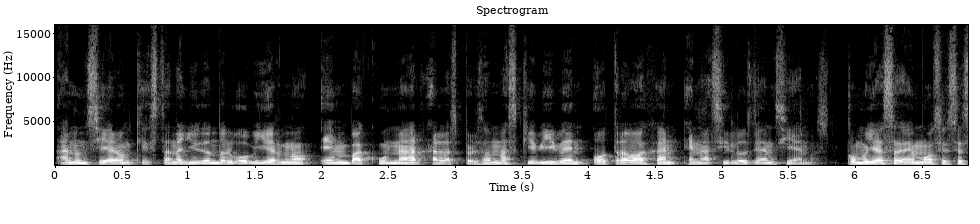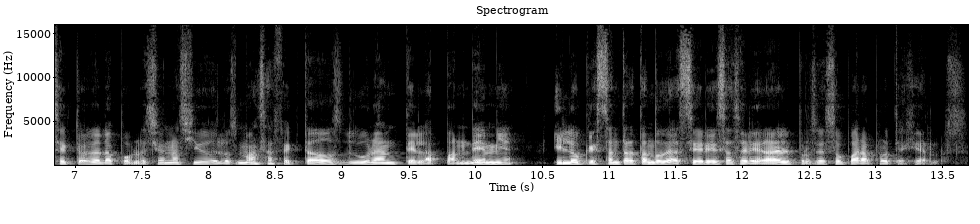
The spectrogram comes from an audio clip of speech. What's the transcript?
anunciaron que están ayudando al gobierno en vacunar a las personas que viven o trabajan en asilos de ancianos. Como ya sabemos, este sector de la población ha sido de los más afectados durante la pandemia y lo que están tratando de hacer es acelerar el proceso para protegerlos.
